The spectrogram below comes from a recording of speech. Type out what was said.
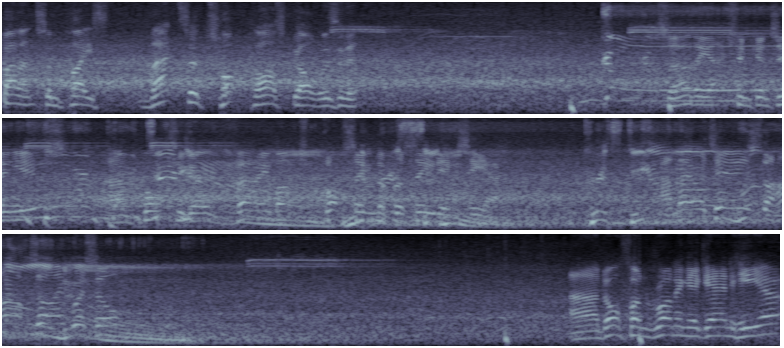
balance and pace. That's a top-class goal, isn't it? So the action continues, and Portugal very much bossing the proceedings here. And there it is, the half-time whistle. And off and running again here.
